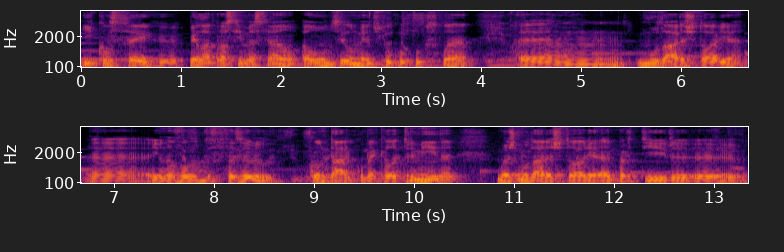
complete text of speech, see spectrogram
e consegue, pela aproximação a um dos elementos do Ku Klux Klan, um, mudar a história. Uh, eu não vou fazer contar como é que ela termina, mas mudar a história a partir uh,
